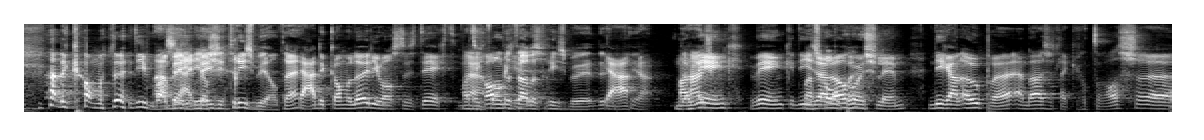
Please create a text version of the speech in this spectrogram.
Maar de kameleur die maar was... een ja, beetje, was- beetje triest beeld, hè? Ja, de kameleur die was dus dicht. Maar ik het vond het wel een is- triest beeld. De- Ja, ja. Maar Wink, Wink, die zijn wel gewoon slim. Die gaan open en daar zit lekker het terras eh,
